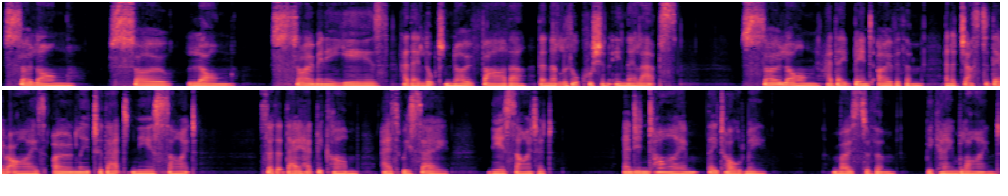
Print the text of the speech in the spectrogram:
So long, so long, so many years had they looked no farther than the little cushion in their laps. So long had they bent over them and adjusted their eyes only to that near sight, so that they had become, as we say, near sighted. And in time, they told me, most of them became blind.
